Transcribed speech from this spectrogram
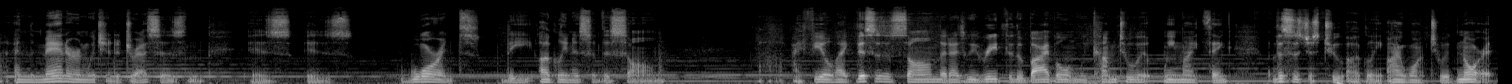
uh, and the manner in which it addresses is, is warrants the ugliness of this psalm. I feel like this is a psalm that as we read through the Bible and we come to it, we might think, this is just too ugly. I want to ignore it.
